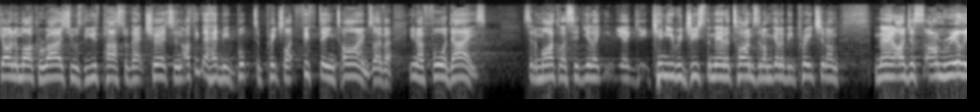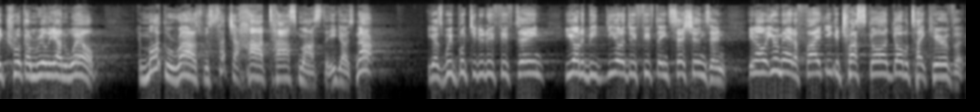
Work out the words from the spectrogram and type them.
going to Michael Raj, who was the youth pastor of that church, and I think they had me booked to preach like 15 times over, you know, four days said to Michael, I said, you know, can you reduce the amount of times that I'm going to be preaching? I'm, man, I just, I'm really crook. I'm really unwell. And Michael Raj was such a hard taskmaster. He goes, no. Nah. He goes, we've booked you to do 15. You got to be, you got to do 15 sessions. And you know, you're a man of faith. You can trust God. God will take care of it.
